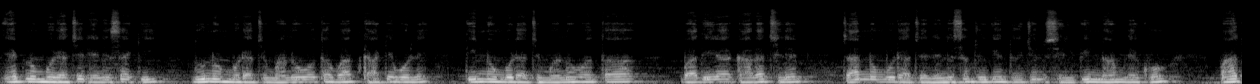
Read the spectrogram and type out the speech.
এক নম্বরে আছে, রেনেসা কি দু নম্বর আছে মানবতাবাদ, কাকে বলে? তিন নম্বর আছে মানবতাবাদীরা কারা ছিলেন? চার নম্বর আছে রেনেসা যুগে দুইজন শিল্পীর নাম লেখো। পাঁচ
